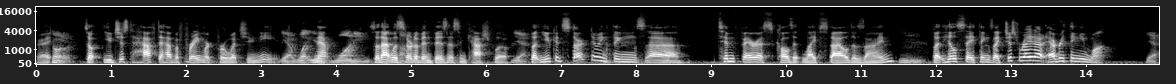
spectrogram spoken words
Right? Totally. So you just have to have a framework for what you need. yeah. What you're Now, wanting. So that was sort of in business and cash flow. Yeah. But you could start doing things. Uh, Tim Ferriss calls it lifestyle design, Hmm. but he'll say things like just write out everything you want. yeah,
